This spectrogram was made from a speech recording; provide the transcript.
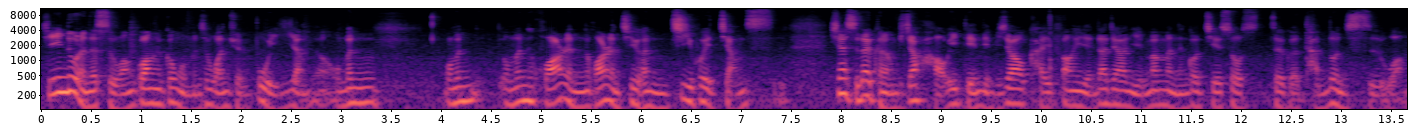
其实印度人的死亡观跟我们是完全不一样的。我们、我们、我们华人，华人其实很忌讳讲死。现在时代可能比较好一点点，比较开放一点，大家也慢慢能够接受这个谈论死亡。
